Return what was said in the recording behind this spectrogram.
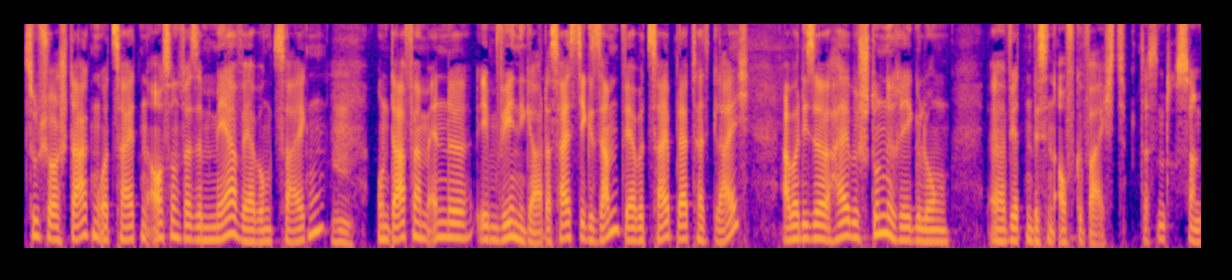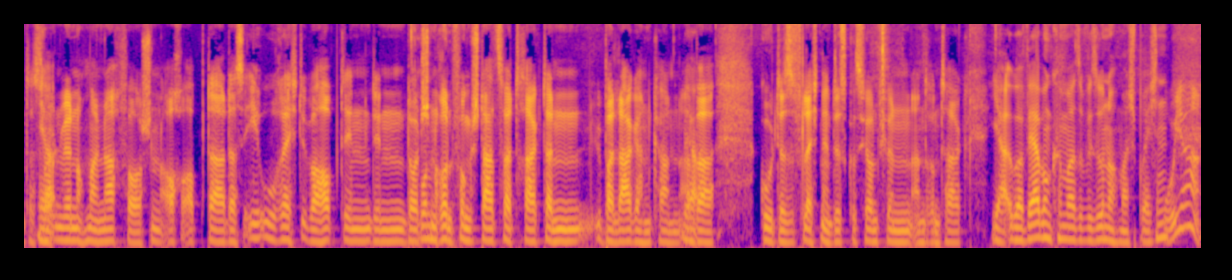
zuschauerstarken Uhrzeiten ausnahmsweise mehr Werbung zeigen Hm. und dafür am Ende eben weniger. Das heißt, die Gesamtwerbezeit bleibt halt gleich, aber diese halbe Stunde Regelung äh, wird ein bisschen aufgeweicht. Das ist interessant, das Ja. sollten wir nochmal nachforschen, auch ob da das EU-Recht überhaupt den, den deutschen Rund- Rundfunkstaatsvertrag dann überlagern kann. Ja. Aber gut, das ist vielleicht eine Diskussion für einen anderen Tag. Ja, über Werbung können wir sowieso nochmal sprechen. Oh ja.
